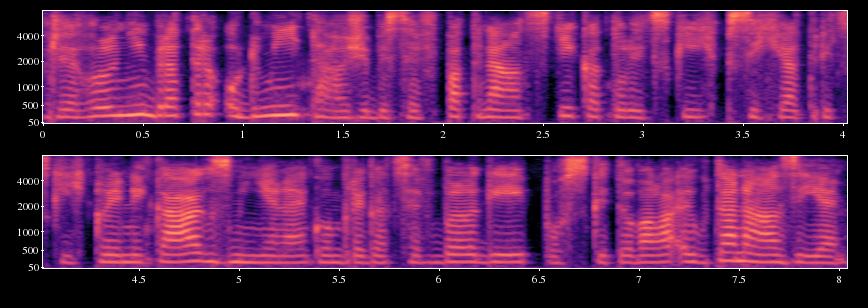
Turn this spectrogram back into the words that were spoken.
Řeholní bratr odmítá, že by se v 15 katolických psychiatrických klinikách zmíněné kongregace v Belgii poskytovala eutanázie.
